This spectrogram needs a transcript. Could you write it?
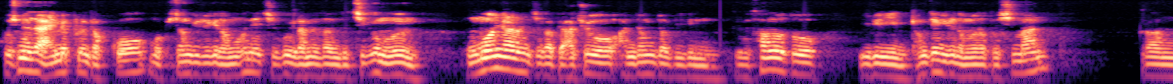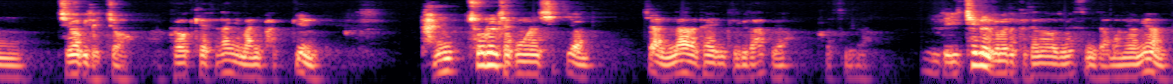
90년대 IMF를 겪고 뭐 비정규직이 너무 흔해지고 이러면서 이제 지금은 공무원이라는 직업이 아주 안정적인 그 선호도 1위인 경쟁률이 너무나도 심한 그런 직업이 됐죠. 그렇게 세상이 많이 바뀐 단초를 제공한 시기였 지 않나 생각이 들기도 하고요. 그렇습니다. 이제 이 책을 읽으면서 그 생각을 좀 했습니다. 뭐냐면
